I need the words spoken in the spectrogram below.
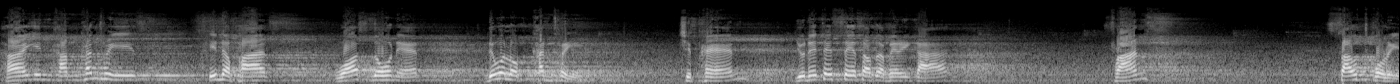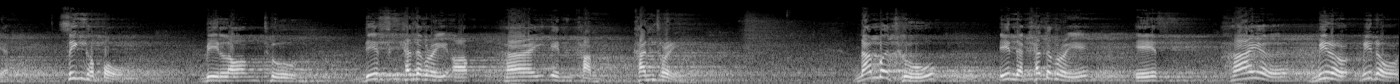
High income countries in the past was known as developed country Japan United States of America France South Korea Singapore belong to this category of high income country. Number two in the category is higher middle, middle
